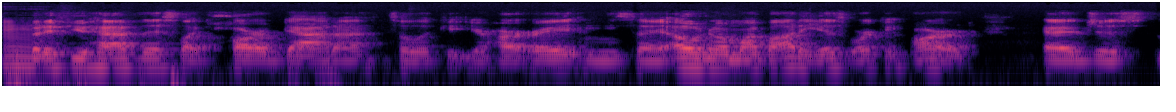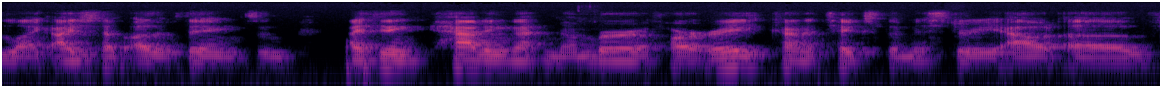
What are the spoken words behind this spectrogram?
Mm. But if you have this like hard data to look at your heart rate and say, oh no, my body is working hard, and just like I just have other things, and I think having that number of heart rate kind of takes the mystery out of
